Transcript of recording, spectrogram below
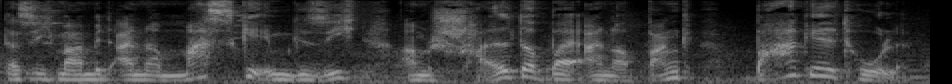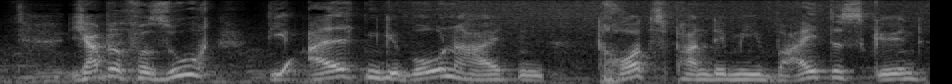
dass ich mal mit einer Maske im Gesicht am Schalter bei einer Bank Bargeld hole. Ich habe versucht, die alten Gewohnheiten trotz Pandemie weitestgehend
